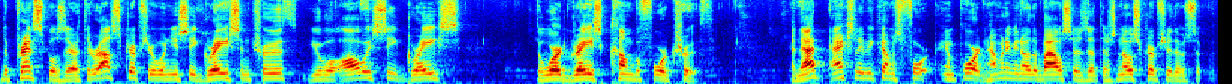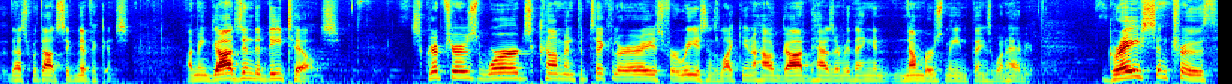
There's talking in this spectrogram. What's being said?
the principles there. Throughout Scripture, when you see grace and truth, you will always see grace, the word grace, come before truth. And that actually becomes for, important. How many of you know the Bible says that there's no Scripture that's, that's without significance? I mean, God's into details. Scripture's words come in particular areas for reasons, like you know how God has everything in numbers mean things, what have you. Grace and truth,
